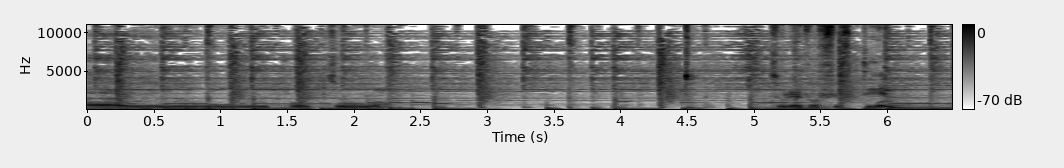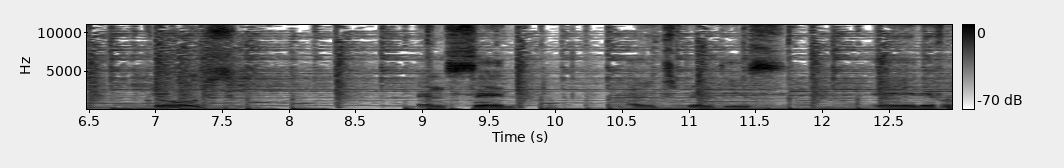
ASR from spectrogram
uh, we, we, we put to to level 15 close and sell. I'll explain this. Uh, level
